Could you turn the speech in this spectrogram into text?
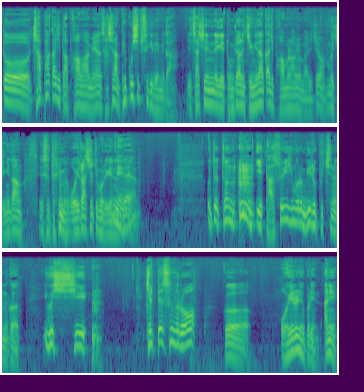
또 좌파까지 다 포함하면 사실 한 190석이 됩니다. 이 자신에게 동조하는 정의당까지 포함을 하면 말이죠. 뭐 정의당에서 들으면 오해를 하실지 모르겠는데 네. 어떻든 이 다수의 힘으로 밀어붙이는 것 이것이 절대선으로 그 오해를 해버린 아니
